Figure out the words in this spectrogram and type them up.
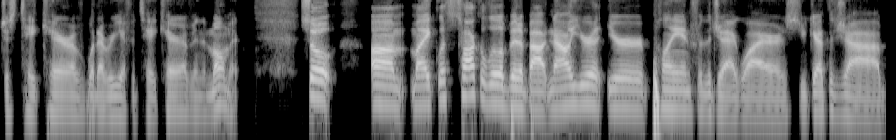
just take care of whatever you have to take care of in the moment. So, um, Mike, let's talk a little bit about now. You're you're playing for the Jaguars. You get the job.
